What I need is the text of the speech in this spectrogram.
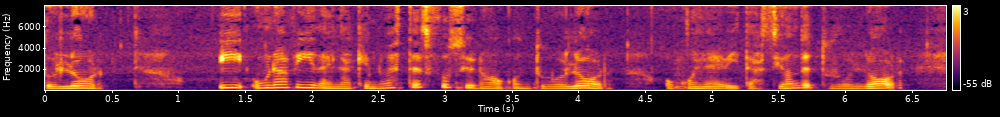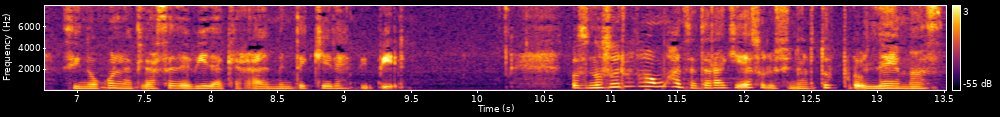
dolor. Y una vida en la que no estés fusionado con tu dolor o con la evitación de tu dolor, sino con la clase de vida que realmente quieres vivir. Entonces nosotros no vamos a tratar aquí de solucionar tus problemas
